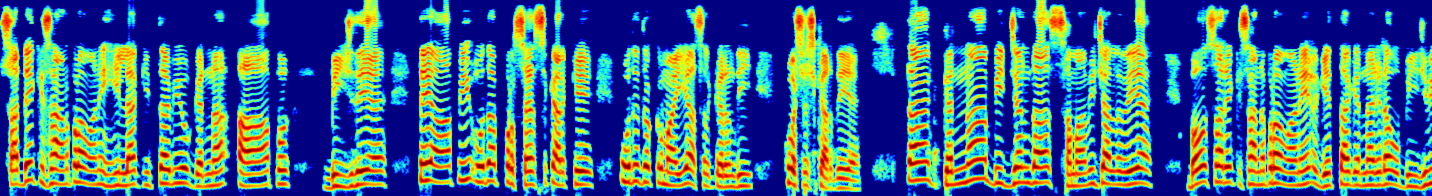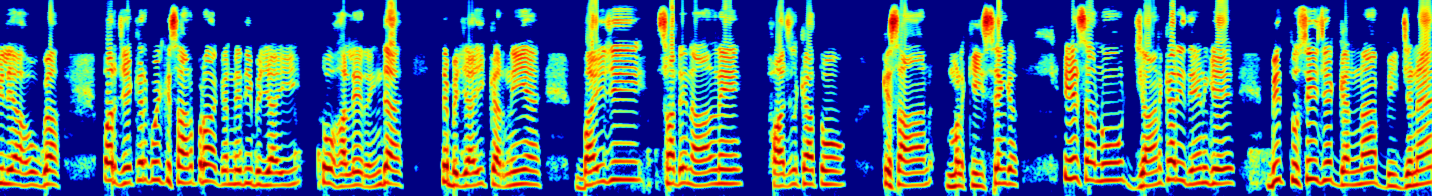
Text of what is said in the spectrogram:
ਸਾਡੇ ਕਿਸਾਨ ਭਰਾਵਾਂ ਨੇ ਹੀਲਾ ਕੀਤਾ ਵੀ ਉਹ ਗੰਨਾ ਆਪ ਬੀਜਦੇ ਆ ਤੇ ਆਪ ਹੀ ਉਹਦਾ ਪ੍ਰੋਸੈਸ ਕਰਕੇ ਉਹਦੇ ਤੋਂ ਕਮਾਈ ਹਾਸਲ ਕਰਨ ਦੀ ਕੋਸ਼ਿਸ਼ ਕਰਦੇ ਆ। ਤਾਂ ਗੰਨਾ ਬੀਜਣ ਦਾ ਸਮਾਂ ਵੀ ਚੱਲ ਰਿਹਾ ਬਹੁਤ ਸਾਰੇ ਕਿਸਾਨ ਭਰਾਵਾਂ ਨੇ ਅਗੇਤਾ ਗੰਨਾ ਜਿਹੜਾ ਉਹ ਬੀਜ ਵੀ ਲਿਆ ਹੋਊਗਾ। ਪਰ ਜੇਕਰ ਕੋਈ ਕਿਸਾਨ ਭਰਾ ਗੰਨੇ ਦੀ ਬਿਜਾਈ ਤੋਂ ਹਾਲੇ ਰਹਿੰਦਾ ਹੈ ਤੇ ਬਿਜਾਈ ਕਰਨੀ ਹੈ, ਬਾਈ ਜੀ ਸਾਡੇ ਨਾਲ ਨੇ ਫਾਜ਼ਿਲਕਾ ਤੋਂ ਕਿਸਾਨ ਮਲਕੀਤ ਸਿੰਘ। ਇਹ ਸਾਨੂੰ ਜਾਣਕਾਰੀ ਦੇਣਗੇ ਵੀ ਤੁਸੀਂ ਜੇ ਗੰਨਾ ਬੀਜਣਾ ਹੈ,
